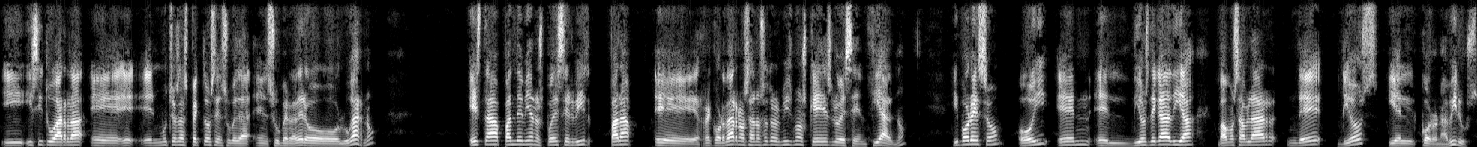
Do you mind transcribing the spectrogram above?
y, situarla en muchos aspectos en su, en su verdadero lugar, ¿no? Esta pandemia nos puede servir para recordarnos a nosotros mismos qué es lo esencial, ¿no? Y por eso, hoy, en el Dios de cada día, vamos a hablar de Dios y el coronavirus.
